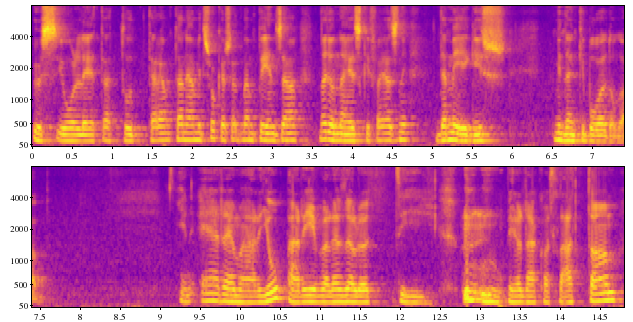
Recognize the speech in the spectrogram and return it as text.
összjól létet tud teremteni, amit sok esetben pénzzel nagyon nehéz kifejezni, de mégis mindenki boldogabb. Én erre már jó pár évvel ezelőtti példákat láttam,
